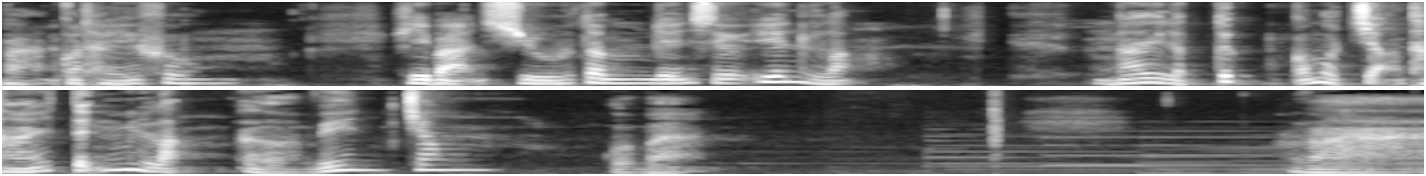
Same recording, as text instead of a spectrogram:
Bạn có thấy không? Khi bạn chú tâm đến sự yên lặng, ngay lập tức có một trạng thái tĩnh lặng ở bên trong của bạn. Và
